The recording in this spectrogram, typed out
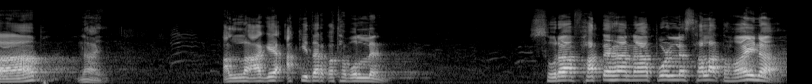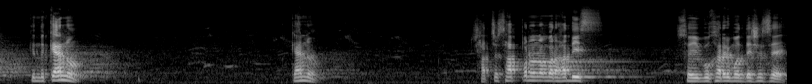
লাভ নাই। আল্লাহ আগে আকিদার কথা বললেন। সুরা ফাতেহা না পড়লে সালাত হয় না। কিন্তু কেন? কেন? সাতশো ছাপ্পান্ন নম্বর হাদিস সহি বুখারের মধ্যে এসেছে,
